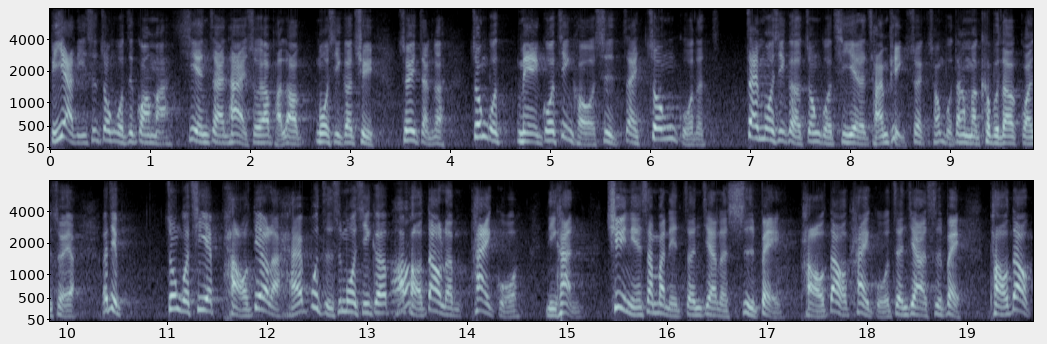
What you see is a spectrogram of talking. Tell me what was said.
比亚迪是中国之光吗？现在他也说要跑到墨西哥去，所以整个中国、美国进口是在中国的，在墨西哥中国企业的产品，所以川普他们克不到关税啊，而且中国企业跑掉了，还不只是墨西哥，他跑到了泰国，你看。去年上半年增加了四倍，跑到泰国增加了四倍，跑到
